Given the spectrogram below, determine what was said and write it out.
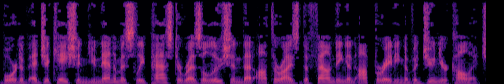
Board of Education unanimously passed a resolution that authorized the founding and operating of a junior college.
